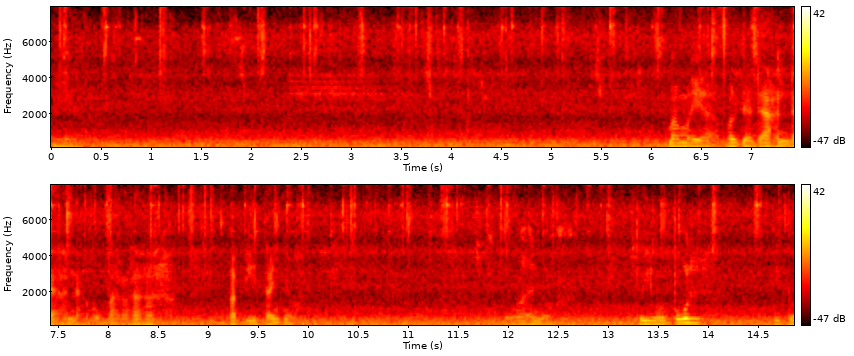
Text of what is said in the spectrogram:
Ayan. Mamaya magdadahan-dahan ako para makita nyo. Yung ano ito yung pool. Dito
